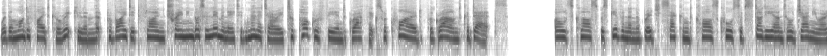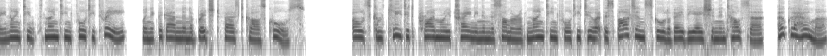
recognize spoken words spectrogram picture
with a modified curriculum that provided flying training but eliminated military topography and graphics required for ground cadets. Old's class was given an abridged second-class course of study until January 19, 1943, when it began an abridged first-class course. Olds completed primary training in the summer of 1942 at the Spartan School of Aviation in Tulsa, Oklahoma,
